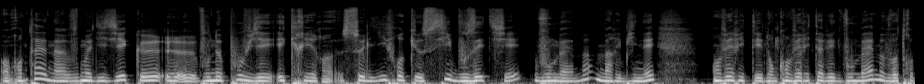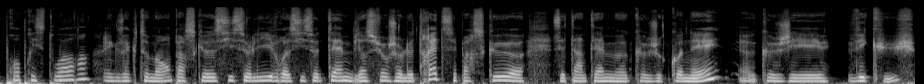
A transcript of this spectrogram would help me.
en antenne, vous me disiez que euh, vous ne pouviez écrire ce livre que si vous étiez vous-même, Marie Binet, en vérité. Donc en vérité avec vous-même, votre propre histoire. Exactement, parce que si ce livre, si ce thème, bien sûr, je le traite, c'est parce que euh, c'est un thème que je connais, que j'ai vécu.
